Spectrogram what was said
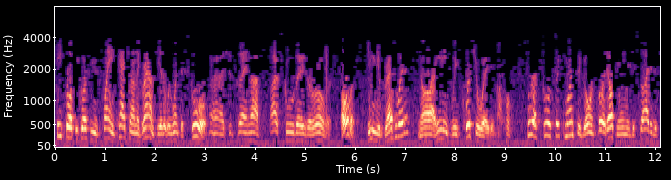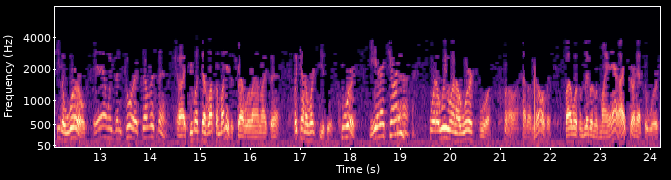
He thought because we was playing catch on the ground here that we went to school. Uh, I should say not. Our school days are over. Over? You mean you've graduated? No, he means we've graduated. Oh. We left school six months ago in Philadelphia when we decided to see the world. Yeah, we've been tourists ever since. Gosh, you must have lots of money to travel around like that. What kind of work do you do? Work. You hear that, Johnny? Uh. What do we want to work for? Well, I don't know, but if I wasn't living with my aunt, I'd sure have to work.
